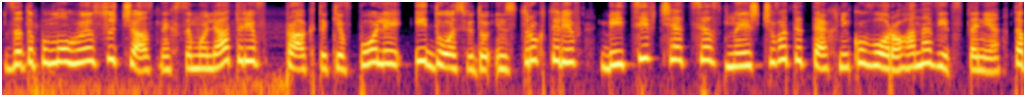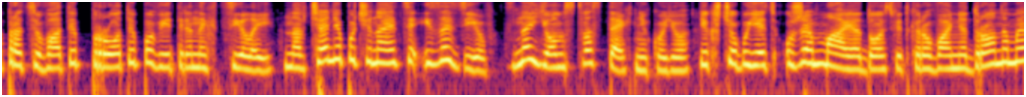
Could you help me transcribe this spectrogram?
За допомогою сучасних симуляторів, практики в полі і досвіду інструкторів бійці вчаться знищувати техніку ворога на відстані та працювати проти повітряних цілей. Навчання починається із азів, знайомства з технікою. Якщо боєць уже має досвід керування дронами,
